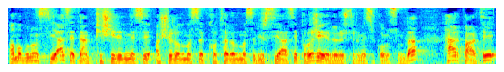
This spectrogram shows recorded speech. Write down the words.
ama bunun siyaseten pişirilmesi, aşırılması, kotarılması, bir siyasi projeye dönüştürülmesi konusunda her parti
